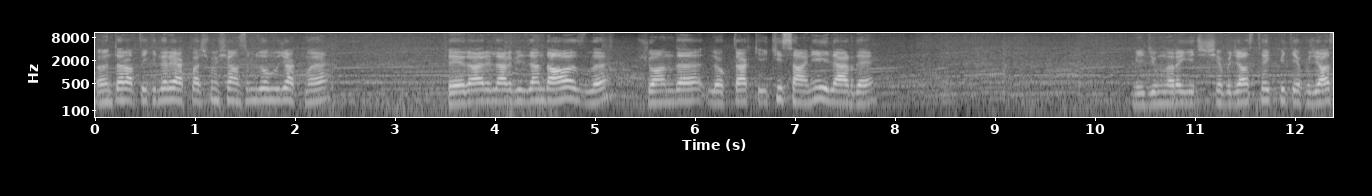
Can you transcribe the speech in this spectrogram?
Ön taraftakilere yaklaşma şansımız olacak mı? Ferrari'ler bizden daha hızlı. Şu anda Leclerc 2 saniye ileride. Medium'lara geçiş yapacağız. Tek pit yapacağız.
